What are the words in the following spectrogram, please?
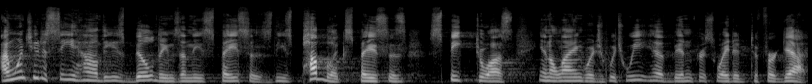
I want you to see how these buildings and these spaces, these public spaces, speak to us in a language which we have been persuaded to forget.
